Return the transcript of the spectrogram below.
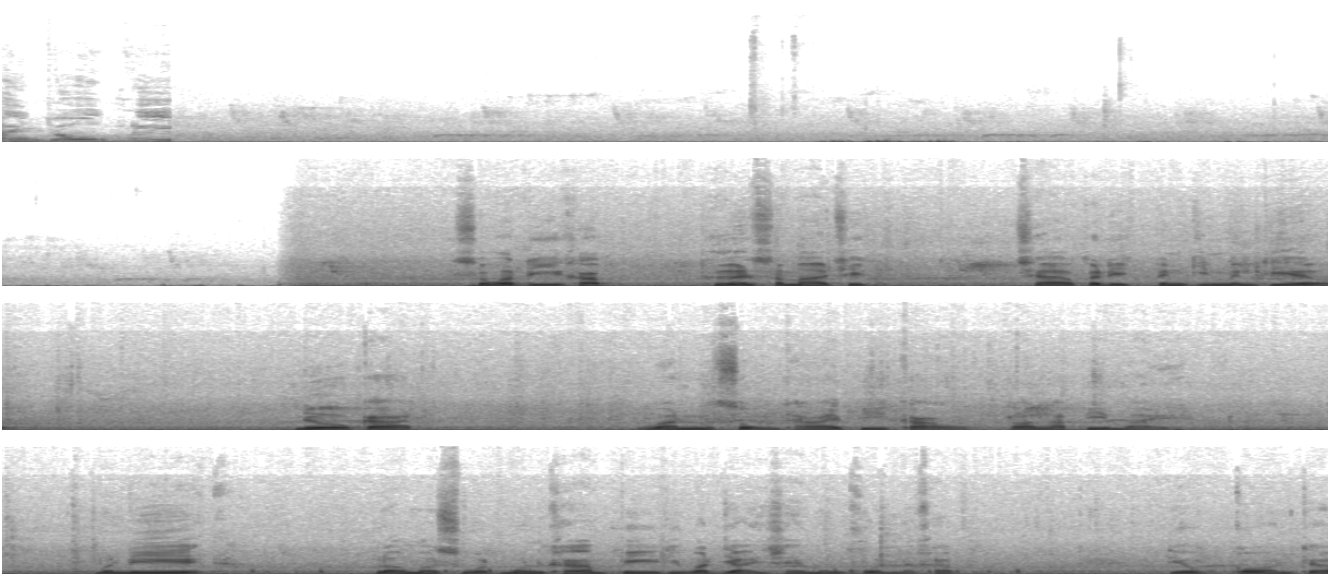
ให้โชคดีสวัสดีครับ เพื่อนสมาชิก ชาวกระดิกเป็นกินเป็นเที่ยวในโอกาส วันส่งท้ายปีเก่าต้อนรับปีใหม่ วันนี้เรามาสวดมนต์ข้ามปีที่วัดใหญ่ชัยมงคลนะครับ เดี๋ยวก่อนจะ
